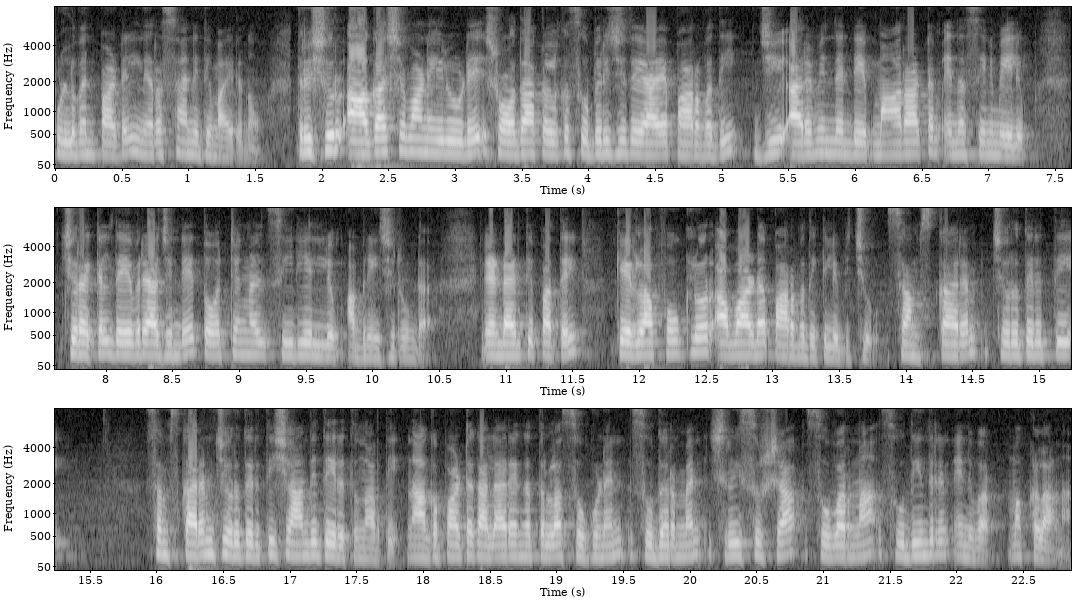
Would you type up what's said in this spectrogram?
പുള്ളുവൻ പാട്ടിൽ നിറസാന്നിധ്യമായിരുന്നു. തൃശൂർ ആകാശവാണിയിലൂടെ ശ്രോതാക്കൾക്ക് സുപരിചിതയായ പാർവതി ജി അരവിന്ദന്റെ മാറാട്ടം എന്ന സിനിമയിലും ചിറക്കൽ ദേവരാജന്റെ തോറ്റങ്ങൾ സീരിയലിലും അഭിനയിച്ചിട്ടുണ്ട്. രണ്ടായിരത്തി പത്തിൽ കേരള ഫോക്ലോർ അവാർഡ് പാർവതിക്ക് ലഭിച്ചു. സംസ്കാരം ചെറുതിരുത്തി സംസ്കാരം ചെറുതിരുത്തി ശാന്തി തീരത്ത് നടത്തി. നാഗപ്പാട്ട് കലാരംഗത്തുള്ള സുഗുണൻ സുധർമ്മൻ ശ്രീസുഷ സുവർണ സുധീന്ദ്രൻ എന്നിവർ മക്കളാണ്.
